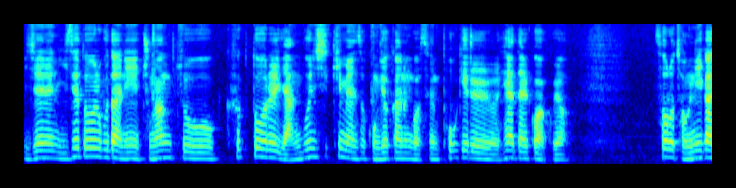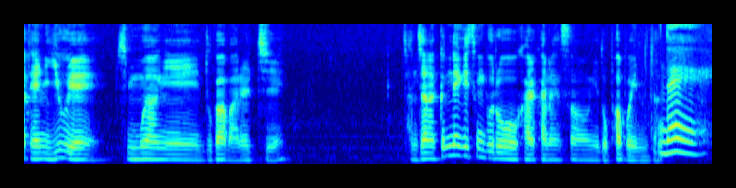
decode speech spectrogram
이제는 이세돌 구단이 중앙 쪽 흑도를 양분시키면서 공격하는 것은 포기를 해야 될 것 같고요. 서로 정리가 된 이후에 진 모양이 누가 많을지 잔잔한 끝내기 승부로 갈 가능성이 높아 보입니다. 네.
